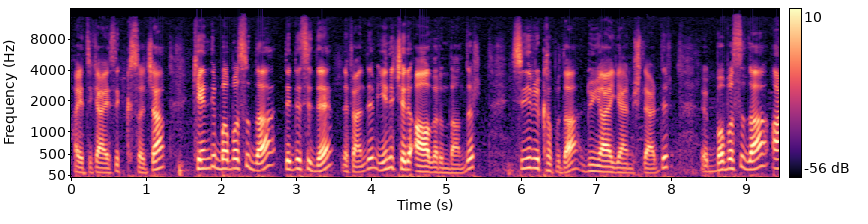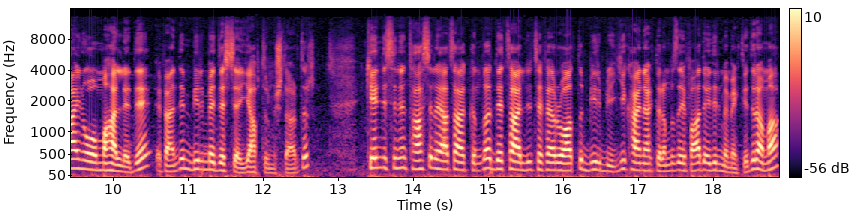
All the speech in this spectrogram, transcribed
Hayat hikayesi kısaca. Kendi babası da dedesi de efendim Yeniçeri ağalarındandır. Silivri Kapı'da dünyaya gelmişlerdir. E, babası da aynı o mahallede efendim bir medrese yaptırmışlardır. Kendisinin tahsil hayatı hakkında detaylı, teferruatlı bir bilgi kaynaklarımızda ifade edilmemektedir ama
